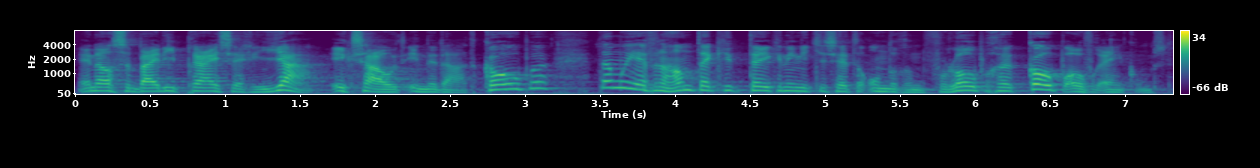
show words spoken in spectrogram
En als ze bij die prijs zeggen ja, ik zou het inderdaad kopen, dan moet je even een handtekeningetje zetten onder een voorlopige koopovereenkomst.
